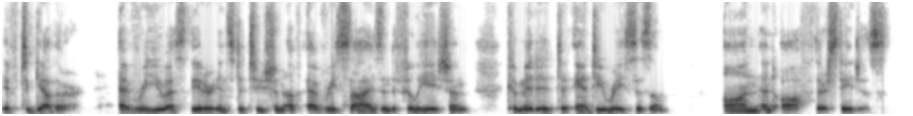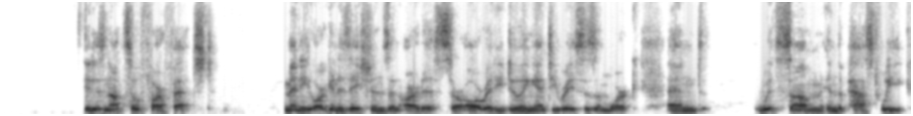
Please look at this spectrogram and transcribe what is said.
if together, every US theater institution of every size and affiliation committed to anti-racism on and off their stages. It is not so far-fetched. Many organizations and artists are already doing anti-racism work and with some in the past week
